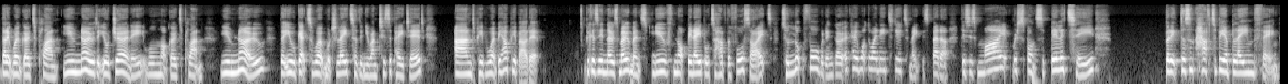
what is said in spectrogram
that it won't go to plan. You know that your journey will not go to plan. You know that you will get to work much later than you anticipated and people won't be happy about it. Because in those moments you've not been able to have the foresight to look forward and go okay what do i need to do to make this better? This is my responsibility but it doesn't have to be a blame thing.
